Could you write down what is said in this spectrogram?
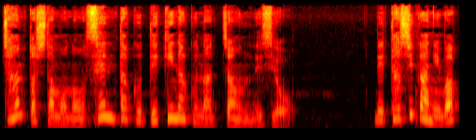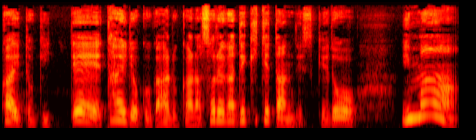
ちゃんとしたものを選択できなくなっちゃうんですよ。で確かに若い時って体力があるからそれができてたんですけど今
